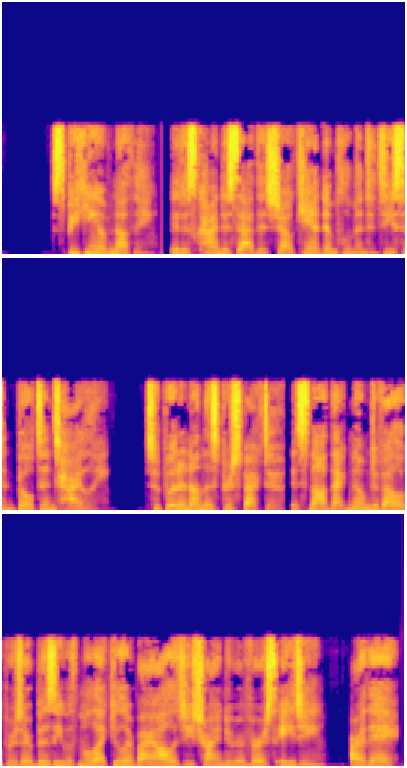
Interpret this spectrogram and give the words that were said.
Speaking of nothing, it is kinda sad that Shell can't implement a decent built-in tiling. To put it on this perspective, it's not that GNOME developers are busy with molecular biology trying to reverse aging, are they?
